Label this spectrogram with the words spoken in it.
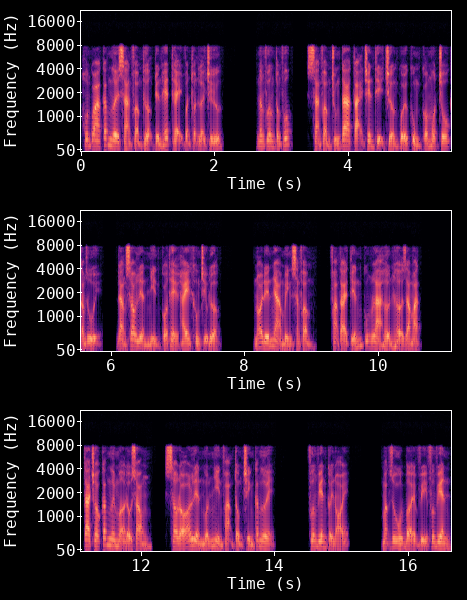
hôm qua các ngươi sản phẩm thượng tuyến hết thể vẫn thuận lợi chứ? Nâng phương tổng phúc, sản phẩm chúng ta tại trên thị trường cuối cùng có một chỗ cắm rủi, đằng sau liền nhìn có thể hay không chịu được. Nói đến nhà mình sản phẩm, phạm tài tiến cũng là hớn hở ra mặt. Ta cho các ngươi mở đầu xong, sau đó liền muốn nhìn phạm tổng chính các ngươi. Phương viên cười nói mặc dù bởi vì phương viên,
